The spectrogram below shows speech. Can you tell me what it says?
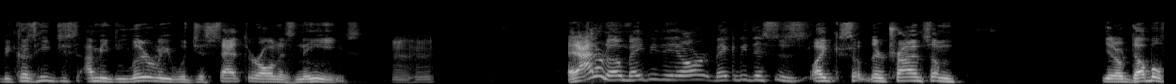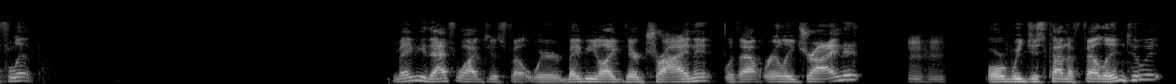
Because he just, I mean, literally was just sat there on his knees. hmm And I don't know, maybe they are, maybe this is like some, they're trying some, you know, double flip. Maybe that's why it just felt weird. Maybe like they're trying it without really trying it, hmm or we just kind of fell into it.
